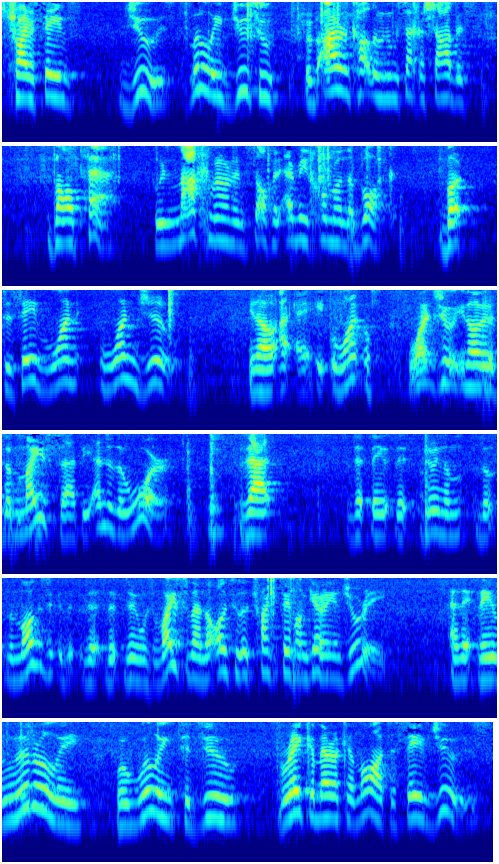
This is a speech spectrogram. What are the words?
to try to save Jews, literally Jews who Rav Aaron Kotler who Masechah Shabbos Baal Peh, who was machmer on himself in every chumrah in the book, but to save one one Jew, you know, I, I, one one Jew, you know, there's a Maisa at the end of the war that that they that during the the, the mugs the, the, during with Weizmann, the also they're trying to save Hungarian Jewry, and they, they literally were willing to do break American law to save Jews,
